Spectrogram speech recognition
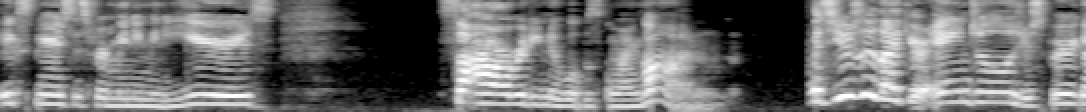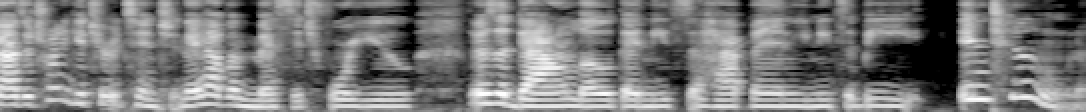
experienced this for many, many years, so I already knew what was going on. It's usually like your angels, your spirit guides are trying to get your attention. They have a message for you. There's a download that needs to happen. You need to be in tune.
